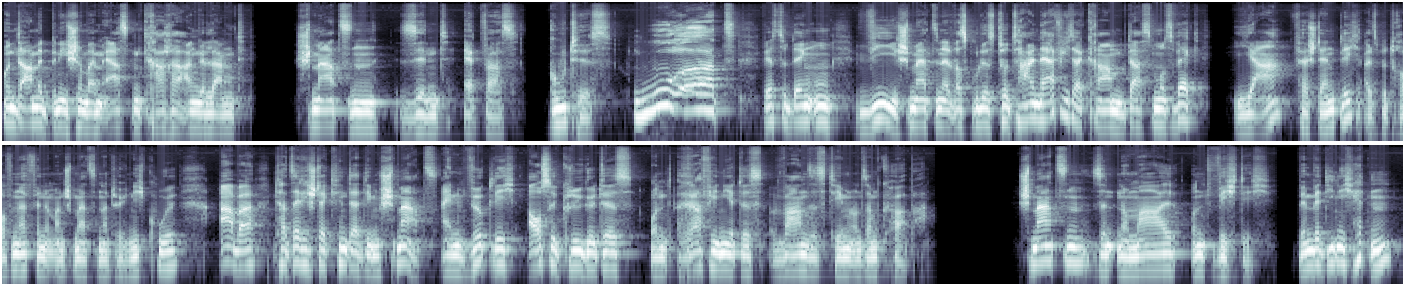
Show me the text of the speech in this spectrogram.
Und damit bin ich schon beim ersten Kracher angelangt. Schmerzen sind etwas Gutes. What? Wirst du denken, wie Schmerzen etwas Gutes? Total nervig der Kram, das muss weg. Ja, verständlich, als Betroffener findet man Schmerzen natürlich nicht cool, aber tatsächlich steckt hinter dem Schmerz ein wirklich ausgeklügeltes und raffiniertes Warnsystem in unserem Körper. Schmerzen sind normal und wichtig. Wenn wir die nicht hätten,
